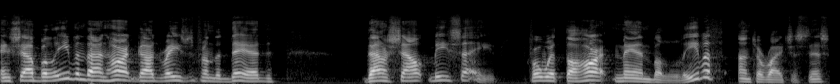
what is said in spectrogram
and shalt believe in thine heart God raised him from the dead, thou shalt be saved. For with the heart man believeth unto righteousness,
